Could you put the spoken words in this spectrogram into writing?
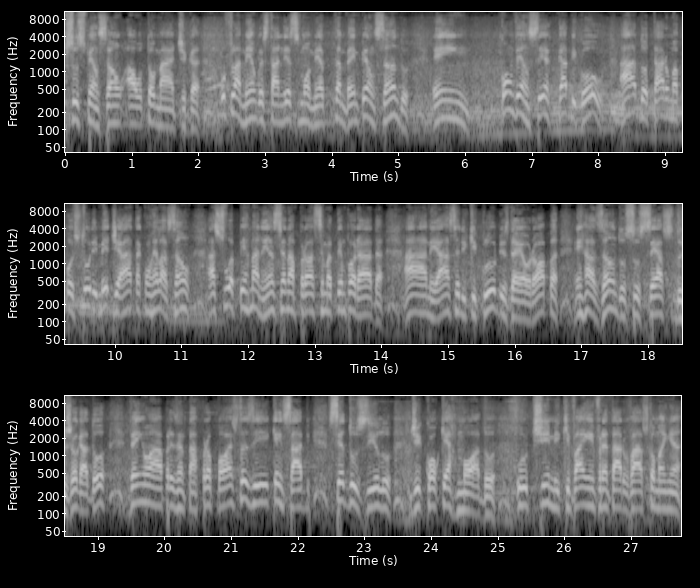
suspensão automática. O Flamengo está nesse momento também pensando em convencer Gabigol a adotar uma postura imediata com relação à sua permanência na próxima temporada. Há a ameaça de que clubes da Europa, em razão do sucesso do jogador, venham a apresentar propostas e, quem sabe, seduzi-lo de qualquer modo. O time que vai enfrentar o Vasco amanhã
